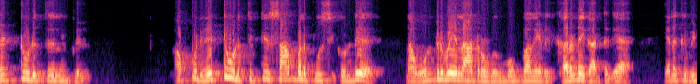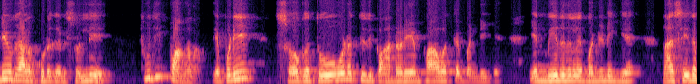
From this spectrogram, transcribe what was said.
ரெட்டு உடுத்துதல்னு பேரு. அப்படி ரெட்டு உடுத்திட்டு சாம்பலை பூசிக்கொண்டு நான் ஒன்றுமே ஆடுறவங்களுக்கு முன்பாக எனக்கு கருணை காட்டுங்க. எனக்கு விடிவு காலம் கொடுங்கன்னு சொல்லி துதிப்பாங்களாம். எப்படி? சோகத்தோட துதிப்பாங்க. ஆண்டவர் என் பாவத்தை மன்னிங்க. என் மீறுதலை மன்னினீங்க நான் செய்த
